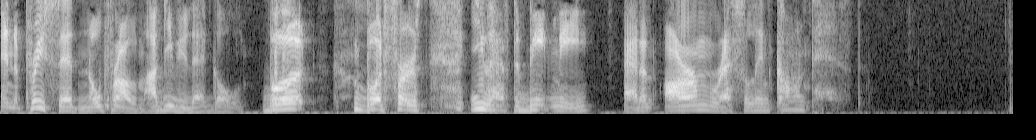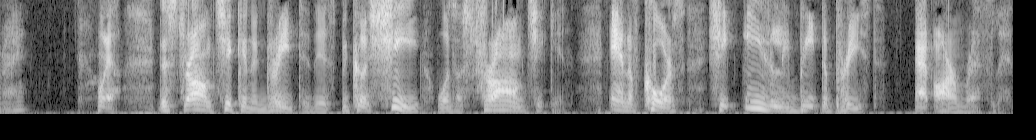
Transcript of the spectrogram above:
And the priest said, No problem. I'll give you that gold. But, but first, you have to beat me at an arm wrestling contest, right? Well, the strong chicken agreed to this because she was a strong chicken. And of course, she easily beat the priest at arm wrestling.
